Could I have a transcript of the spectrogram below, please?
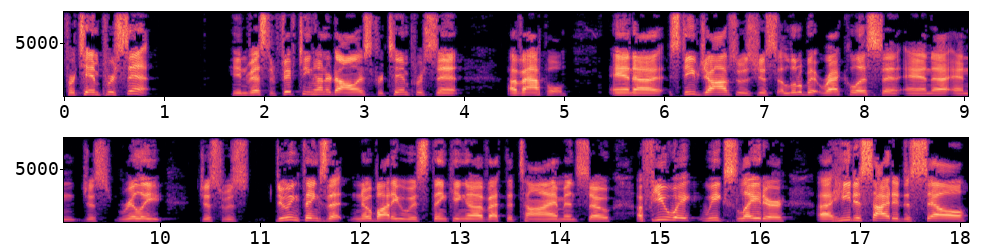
for ten percent. He invested fifteen hundred dollars for ten percent of Apple. And uh, Steve Jobs was just a little bit reckless and and uh, and just really just was doing things that nobody was thinking of at the time. And so a few week, weeks later, uh, he decided to sell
